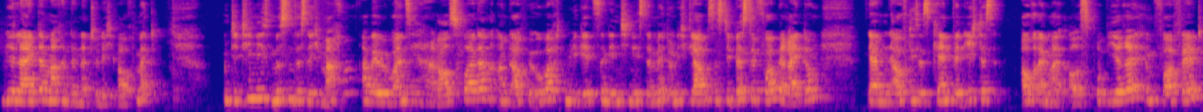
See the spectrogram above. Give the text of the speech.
wir Leiter machen dann natürlich auch mit. Und die Teenies müssen das nicht machen, aber wir wollen sie herausfordern und auch beobachten, wie geht es denn den Teenies damit. Und ich glaube, es ist die beste Vorbereitung ähm, auf dieses Camp, wenn ich das auch einmal ausprobiere im Vorfeld.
